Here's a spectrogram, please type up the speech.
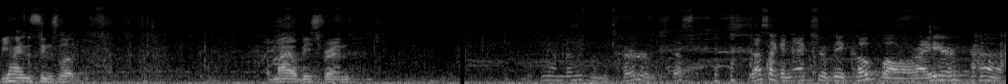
behind the scenes look of my obese friend. Damn, those curves. That's that's like an extra big coke bottle right here.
